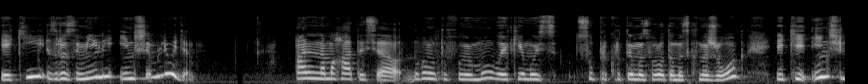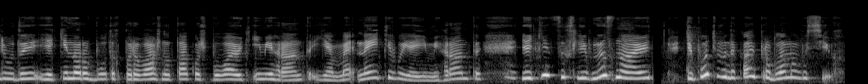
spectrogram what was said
які зрозумілі іншим людям. А не намагатися допомогти свою мову якимось суперкрутими зворотами з книжок, які інші люди, які на роботах переважно також бувають іммігранти, є нейтіви, є іммігранти, які цих слів не знають, і потім виникають проблеми в усіх.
